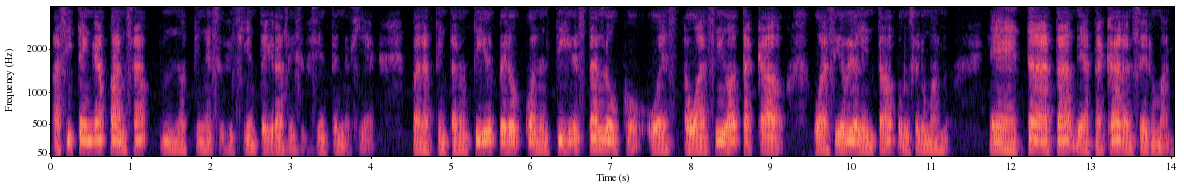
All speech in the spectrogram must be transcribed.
así tenga panza no tiene suficiente grasa y suficiente energía para tentar a un tigre, pero cuando el tigre está loco o, es, o ha sido atacado o ha sido violentado por un ser humano, eh, trata de atacar al ser humano.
